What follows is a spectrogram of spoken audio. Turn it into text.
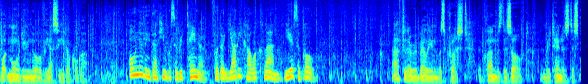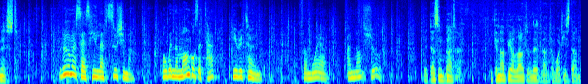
What more do you know of Yasuhira Koga? Only that he was a retainer for the Yarikawa clan years ago. After the rebellion was crushed, the clan was dissolved and retainers dismissed. Rumor says he left Tsushima, but when the Mongols attacked, he returned. From where? I'm not sure. It doesn't matter. He cannot be allowed to live after what he's done.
